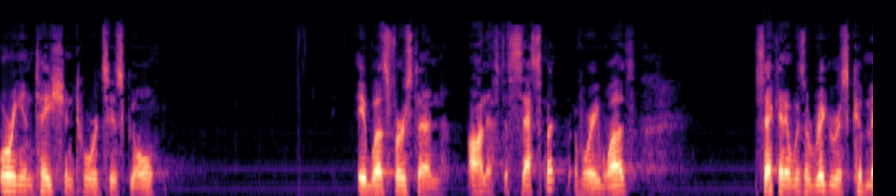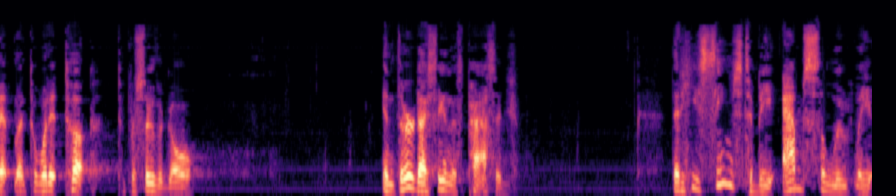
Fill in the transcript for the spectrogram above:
orientation towards his goal. It was first an honest assessment of where he was. Second, it was a rigorous commitment to what it took to pursue the goal. And third, I see in this passage that he seems to be absolutely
